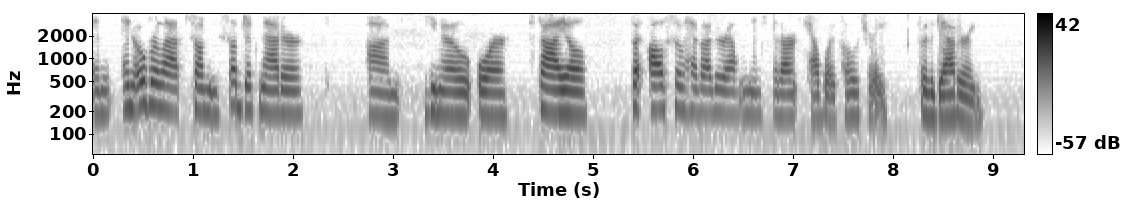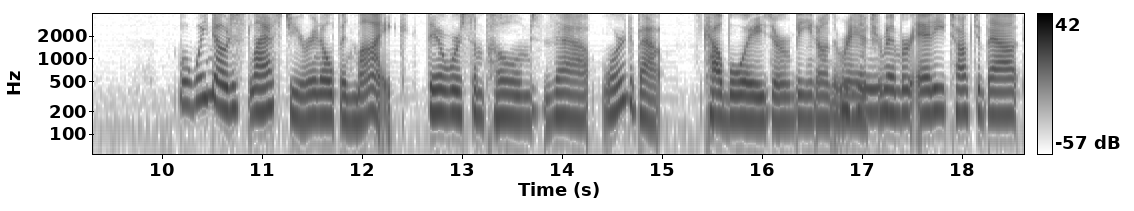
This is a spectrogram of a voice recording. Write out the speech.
and, and overlap some in subject matter, um, you know, or style, but also have other elements that aren't cowboy poetry for the gathering. Well, we noticed last year in open mic, there were some poems that weren't about cowboys or being on the mm-hmm. ranch. Remember, Eddie talked about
